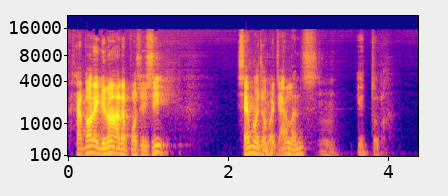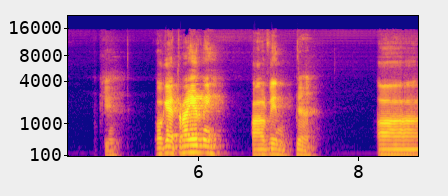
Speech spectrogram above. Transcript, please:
saya tahu regional ada posisi saya mau coba challenge Hmm. gitu loh Oke. Oke, terakhir nih, Pak Alvin. nah Eh,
